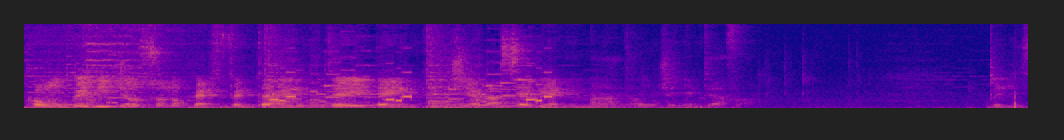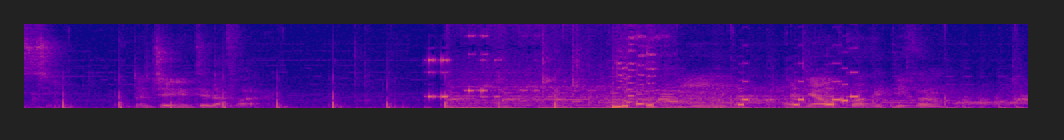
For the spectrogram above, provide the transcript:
Comunque i Digimon sono perfettamente identici alla serie animata, non c'è niente da fare. Bellissimo, non c'è niente da fare. Mm, vediamo qua che dicono.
